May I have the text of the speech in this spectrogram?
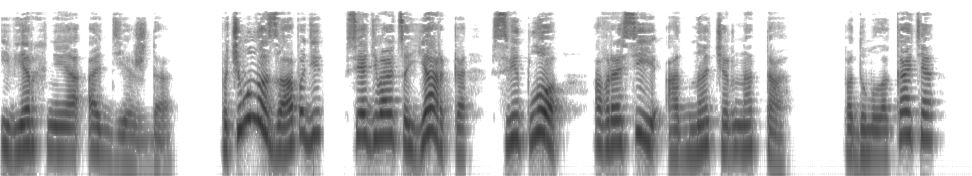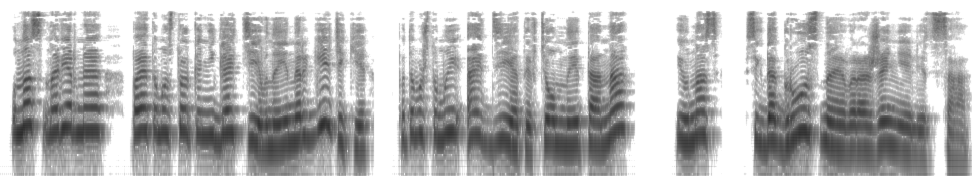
и верхняя одежда. Почему на Западе все одеваются ярко, светло, а в России одна чернота? Подумала Катя. У нас, наверное, поэтому столько негативной энергетики, потому что мы одеты в темные тона, и у нас всегда грустное выражение лица.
